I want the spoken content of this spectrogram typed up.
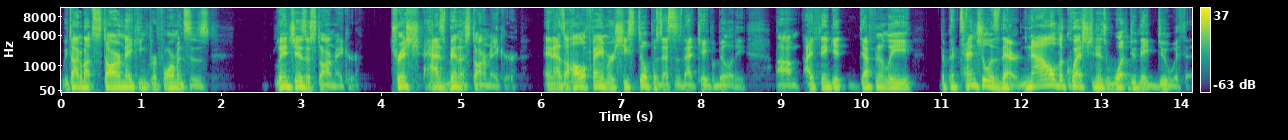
We talk about star making performances. Lynch is a star maker. Trish has been a star maker. And as a Hall of Famer, she still possesses that capability. Um, I think it definitely, the potential is there. Now the question is, what do they do with it?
